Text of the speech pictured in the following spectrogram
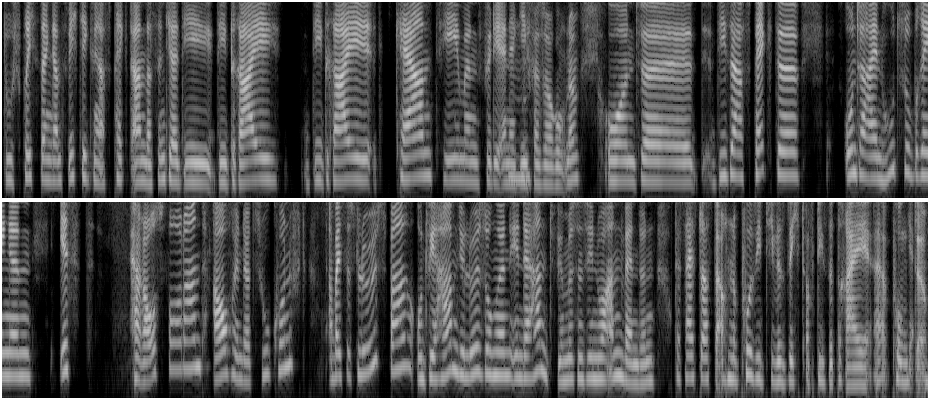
du sprichst einen ganz wichtigen Aspekt an. Das sind ja die, die drei, die drei Kernthemen für die mhm. Energieversorgung. Ne? Und äh, diese Aspekte unter einen Hut zu bringen, ist herausfordernd, auch in der Zukunft. Aber es ist lösbar und wir haben die Lösungen in der Hand. Wir müssen sie nur anwenden. Das heißt, du hast da auch eine positive Sicht auf diese drei äh, Punkte.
